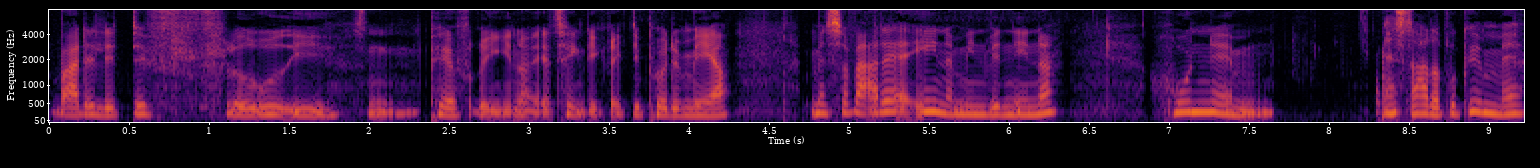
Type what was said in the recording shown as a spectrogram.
var det lidt, det flød ud i sådan periferien, og jeg tænkte ikke rigtig på det mere. Men så var det at en af mine veninder, hun, øhm, jeg startede på gym med,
